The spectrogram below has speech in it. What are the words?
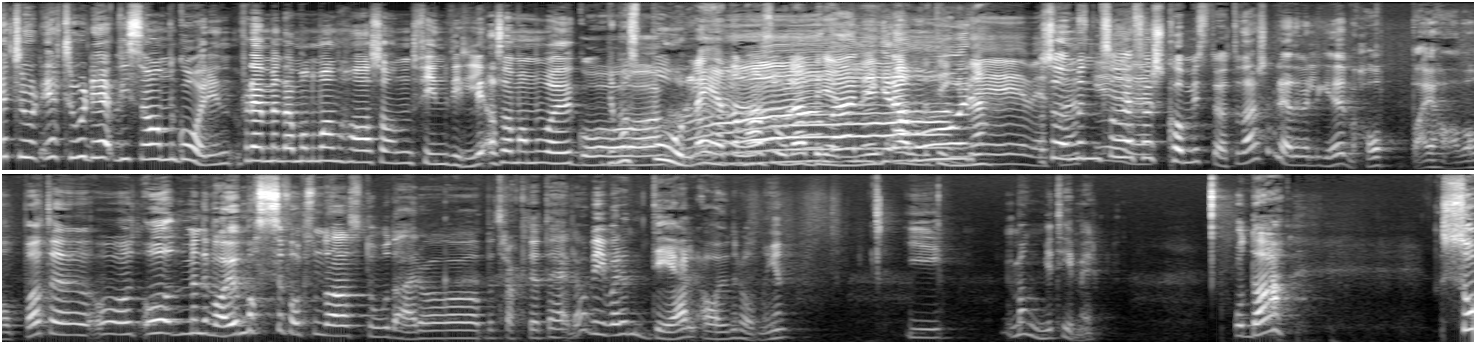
jeg tror, jeg tror det Hvis man går inn for det, Men da må man ha sånn Finn Willy. Altså man må bare gå Du må spole gjennom Hans Olav Ah, Brenner, alle tingene. Så, men så jeg først kom i støtet der, så ble det veldig gøy. Hoppa i havet, hoppa. til- Og, og, men det var jo masse folk som da sto der og betraktet det hele. Og vi var en del av underholdningen i mange timer. Og da Så,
